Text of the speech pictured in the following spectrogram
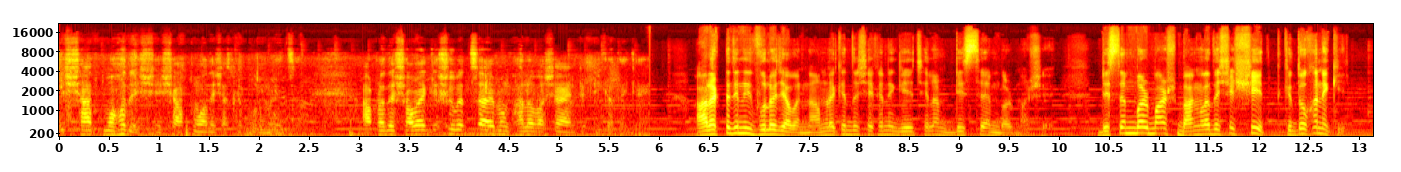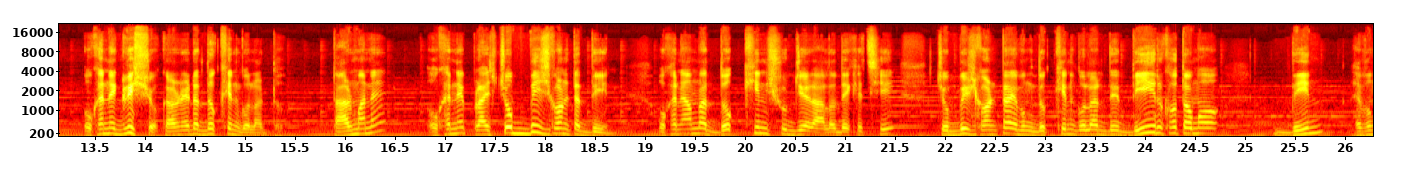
যে সাত মহাদেশ সেই সাত মহাদেশ আজকে পূর্ণ হয়েছে। আপনাদের সবাইকে শুভেচ্ছা এবং ভালোবাসা অ্যান্টার্কটিকা থেকে। আর একটা জিনিস ভুলে যাবেন না আমরা কিন্তু সেখানে গিয়েছিলাম ডিসেম্বর মাসে। ডিসেম্বর মাস বাংলাদেশে শীত কিন্তু ওখানে কি? ওখানে গ্রীষ্ম কারণ এটা দক্ষিণ গোলার্ধ। তার মানে ওখানে প্রায় চব্বিশ ঘণ্টার দিন ওখানে আমরা দক্ষিণ সূর্যের আলো দেখেছি চব্বিশ ঘণ্টা এবং দক্ষিণ গোলার্ধের দীর্ঘতম দিন এবং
